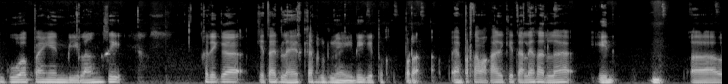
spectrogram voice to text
gua pengen bilang sih ketika kita dilahirkan ke dunia ini gitu per- yang pertama kali kita lihat adalah id- eh,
